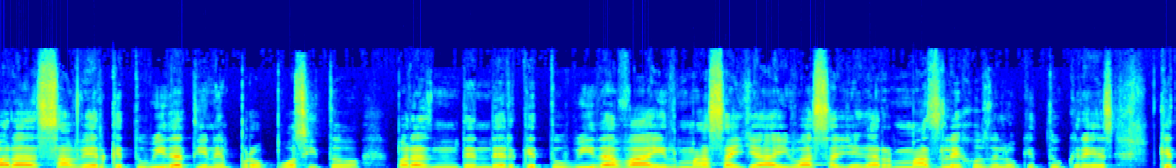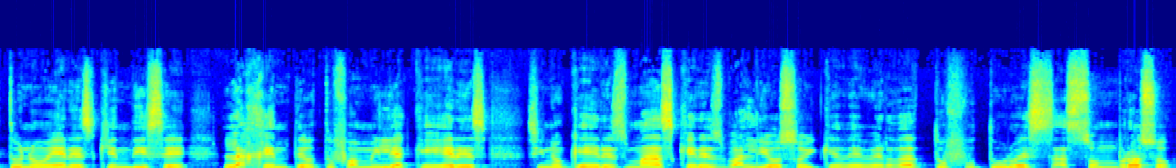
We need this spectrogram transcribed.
para saber que tu vida tiene propósito, para entender que tu vida va a ir más allá y vas a llegar más lejos de lo que tú crees, que tú no eres quien dice la gente o tu familia que eres, sino que eres más, que eres valioso y que de verdad tu futuro es asombroso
